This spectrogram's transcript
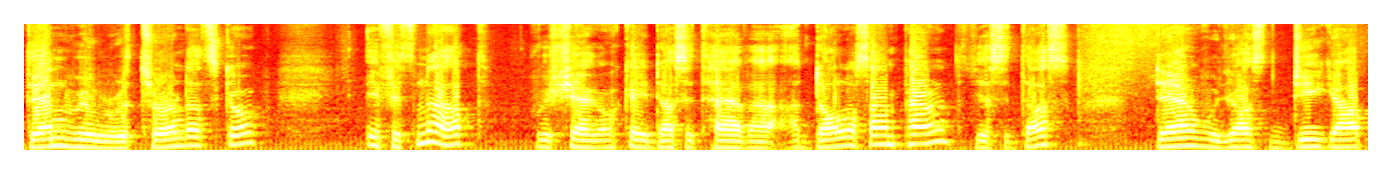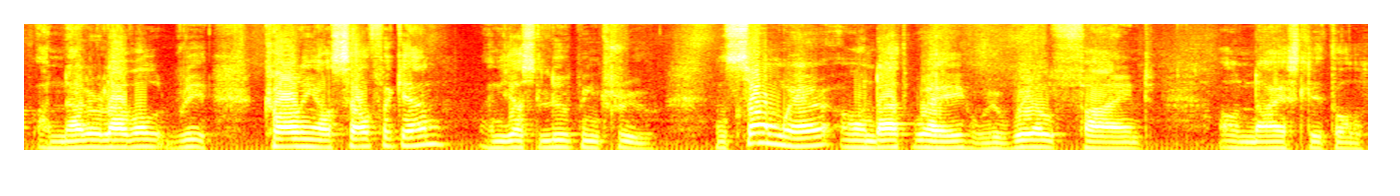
Then we'll return that scope. If it's not we check okay does it have a, a dollar sign parent? Yes it does. Then we just dig up another level calling ourselves again and just looping through. And somewhere on that way we will find a nice little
